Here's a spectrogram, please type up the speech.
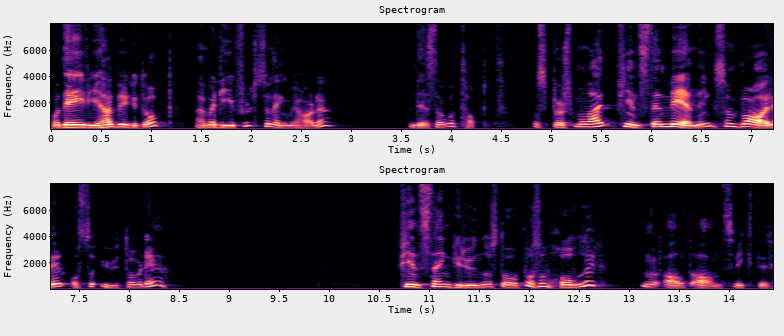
Og det vi har bygget opp, er verdifullt så lenge vi har det, men det skal gå tapt. Og spørsmålet er finnes det en mening som varer også utover det. Fins det en grunn å stå på som holder når alt annet svikter?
